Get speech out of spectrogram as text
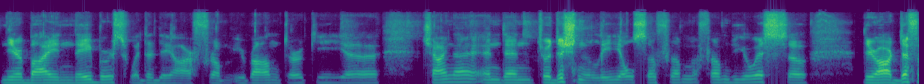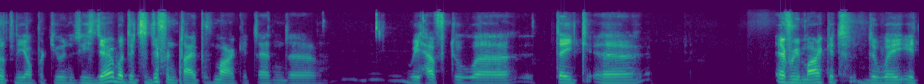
nearby neighbors, whether they are from Iran, Turkey, uh, China, and then traditionally also from from the US. So there are definitely opportunities there, but it's a different type of market, and uh, we have to uh, take uh, every market the way it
